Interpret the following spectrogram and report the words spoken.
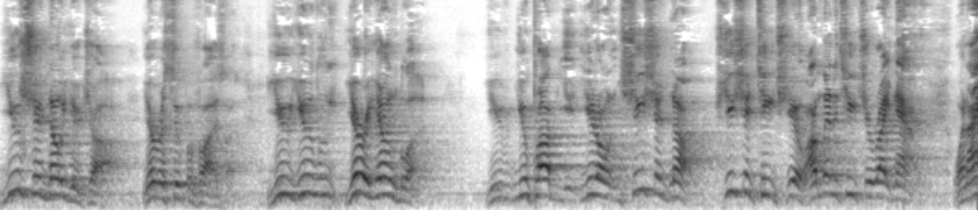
You should know your job. You're a supervisor. You you you're a young blood. You you probably you don't. She should know. She should teach you. I'm going to teach you right now. When I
